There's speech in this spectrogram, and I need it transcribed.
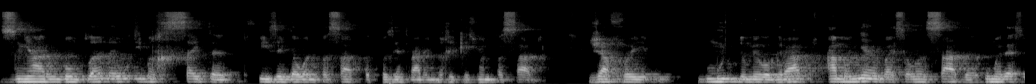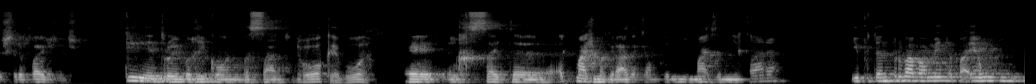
desenhar um bom plano. A última receita que fiz ainda o ano passado, para depois entrar em barricas no ano passado, já foi muito do meu agrado. Amanhã vai ser lançada uma dessas cervejas que entrou em barrica o ano passado. Oh, que boa! É a receita a que mais me agrada, que é um bocadinho mais a minha cara. E, portanto, provavelmente opa, é, um,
